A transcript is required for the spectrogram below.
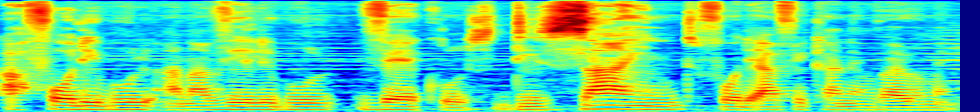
affordable and available vehicles designed for the African environment.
